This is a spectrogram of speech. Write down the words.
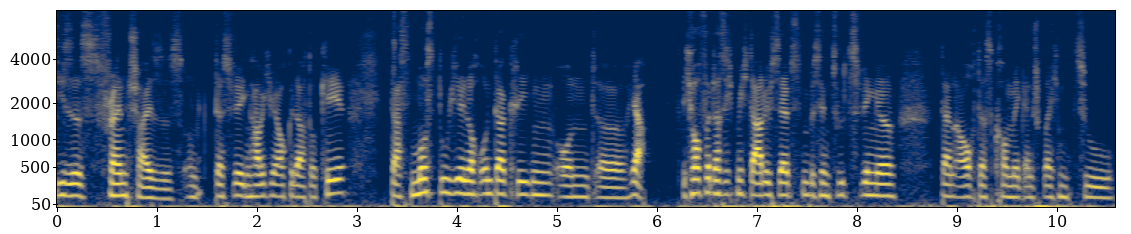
dieses Franchises. Und deswegen habe ich mir auch gedacht, okay, das musst du hier noch unterkriegen. Und äh, ja, ich hoffe, dass ich mich dadurch selbst ein bisschen zuzwinge, dann auch das Comic entsprechend zu,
